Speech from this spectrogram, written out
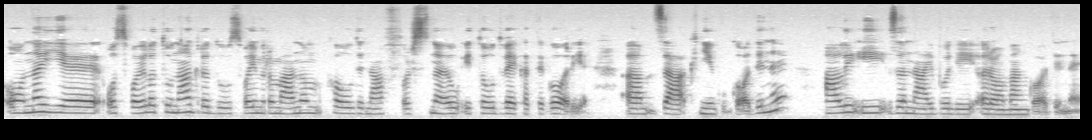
ona je osvojila tu nagradu svojim romanom Cold Enough for Snow i to u dve kategorije, um, za knjigu godine, ali i za najbolji roman godine.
